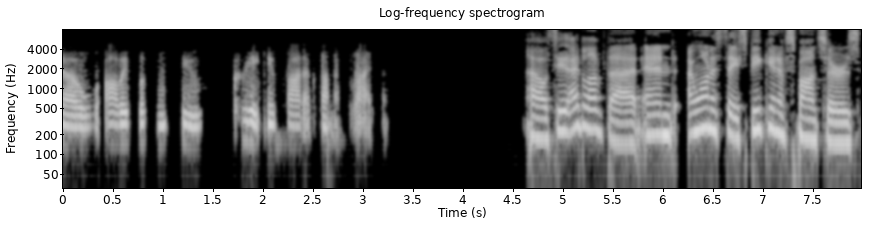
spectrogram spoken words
So we're always looking to create new products on the horizon. Oh, see, I love that. And I want to say, speaking of sponsors,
